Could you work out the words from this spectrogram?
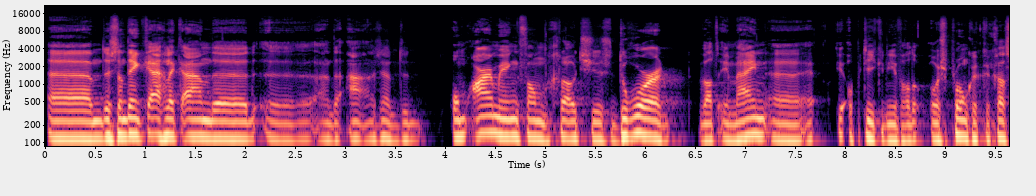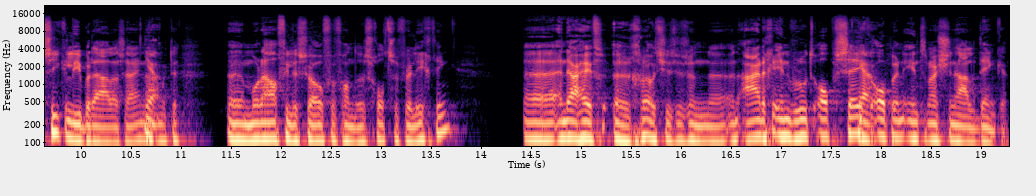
Um, dus dan denk ik eigenlijk aan de, aan de, aan de omarming van grootjes door wat in mijn optiek in ieder geval de oorspronkelijke klassieke liberalen zijn, ja. namelijk de moraalfilosofen van de Schotse verlichting. en daar heeft grootjes dus een, een aardige invloed op, zeker ja. op een internationale denken.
